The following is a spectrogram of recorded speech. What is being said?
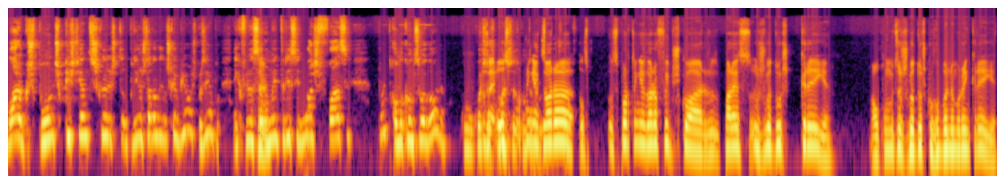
largos pontos que este antes podiam estar na Liga dos Campeões, por exemplo, em que financeiramente teria sido mais fácil, pronto, como aconteceu agora. Com, com estas, com agora o, Sporting agora foi buscar, parece, os jogadores que queria. Ou pelo menos os jogadores que o Ruben Amorim queria.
